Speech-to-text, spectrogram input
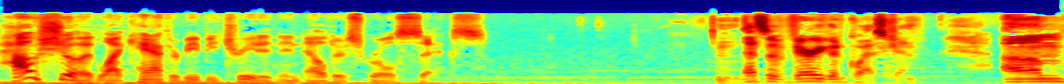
How should lycanthropy be treated in Elder Scrolls Six? That's a very good question. Um,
